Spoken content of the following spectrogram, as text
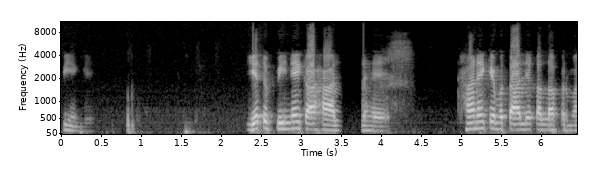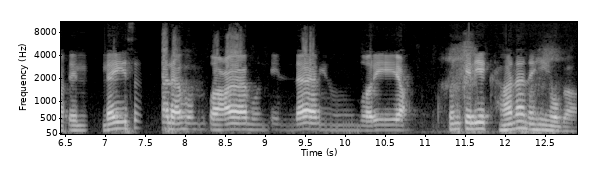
پئیں گے۔ یہ تو پینے کا حال ہے۔ کھانے کے متعلق اللہ فرماتے ان کے لیے کھانا نہیں ہوگا۔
